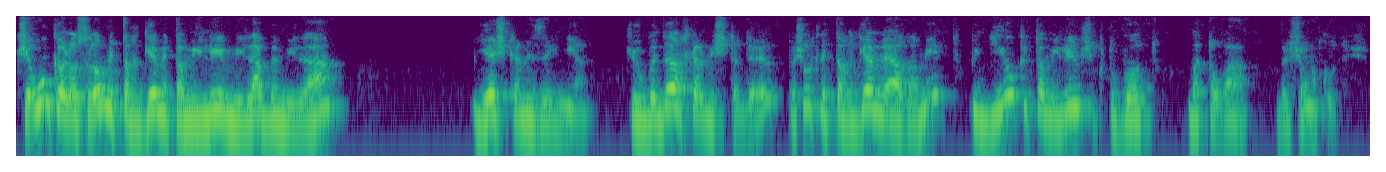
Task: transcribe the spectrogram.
כשאונקלוס לא מתרגם את המילים מילה במילה, יש כאן איזה עניין. כי הוא בדרך כלל משתדל פשוט לתרגם לארמית בדיוק את המילים שכתובות בתורה בלשון הקודש.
